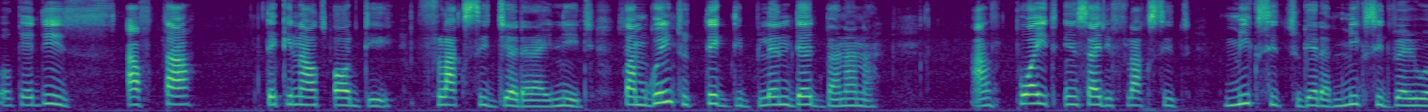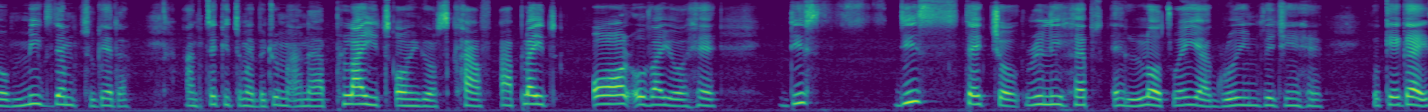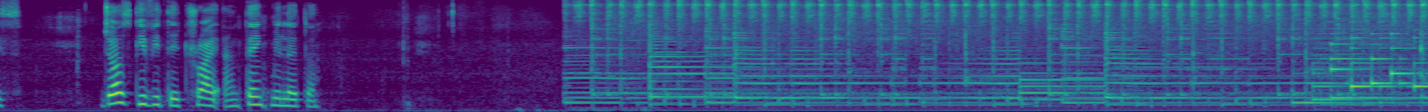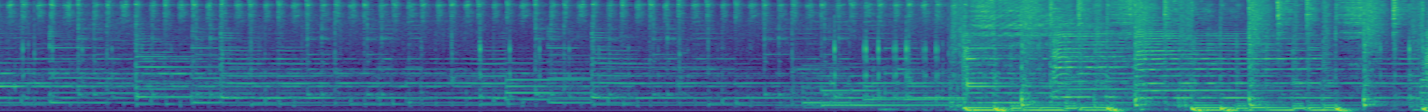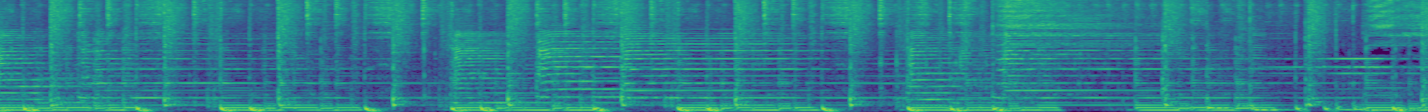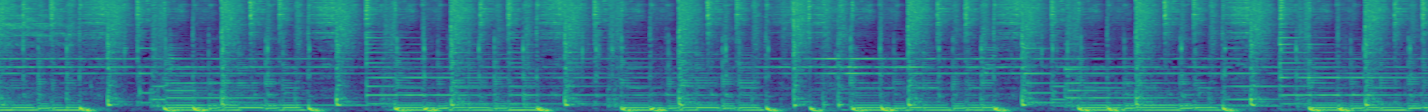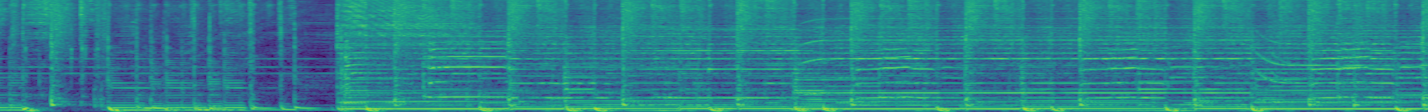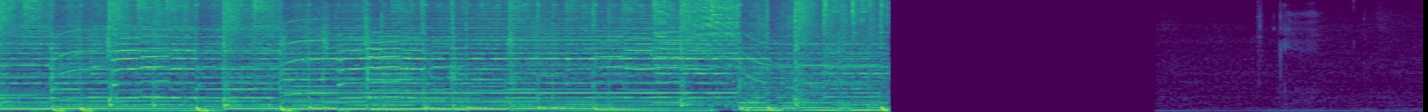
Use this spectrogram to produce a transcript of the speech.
okay this after taking out all the flaxseed gel that i need. So i'm going to take the blended banana and pour it inside the flaxseed mix it together mix it very well mix them together and take it to my bedroom and I apply it on your scarf apply it all over your hair. This this texture really helps a lot when you are growing virgin hair. Okay guys just give it a try and thank me later.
